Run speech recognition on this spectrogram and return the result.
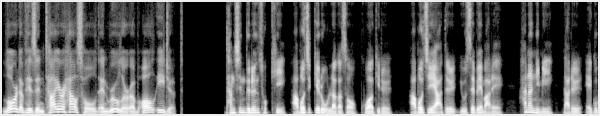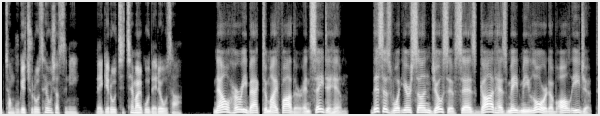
lord of his entire household and ruler of all Egypt. 당신들은 속히 아버지께로 올라가서 고하기를 아버지의 아들 요셉의 말에 하나님이 나를 애굽 전국의 주로 세우셨으니 내게로 지체 말고 내려오사. Now hurry back to my father and say to him, This is what your son Joseph says God has made me Lord of all Egypt.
